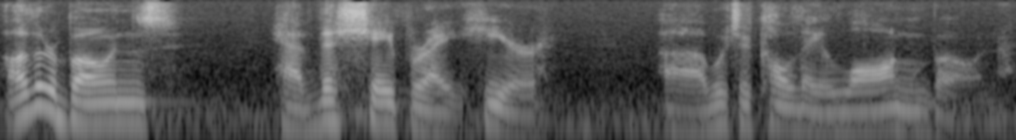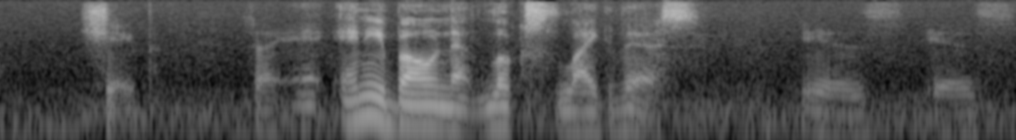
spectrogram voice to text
other bones have this shape right here, uh, which is called a long bone shape. So any bone that looks like this is, is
